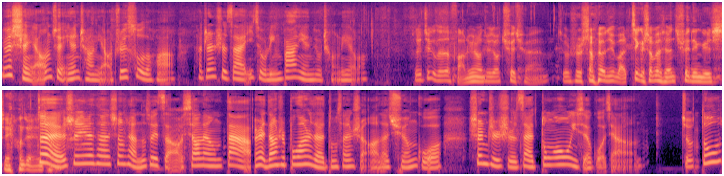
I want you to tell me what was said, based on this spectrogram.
因为沈阳卷烟厂你要追溯的话，它真是在一九零八年就成立了。所以这个在法律上就叫确权，就是商标局把这个商标权确定给沈阳卷烟厂。对，是因为它生产的最早，销量大，而且当时不光是在东三省啊，在全国，甚至是在东欧一些国家，就都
